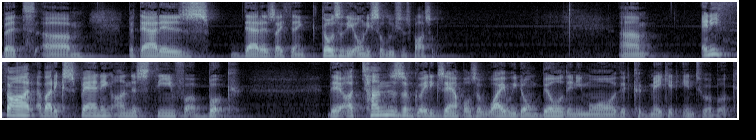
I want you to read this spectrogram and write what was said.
But um, but that is that is, I think, those are the only solutions possible. Um, any thought about expanding on this theme for a book? There are tons of great examples of why we don't build anymore that could make it into a book.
